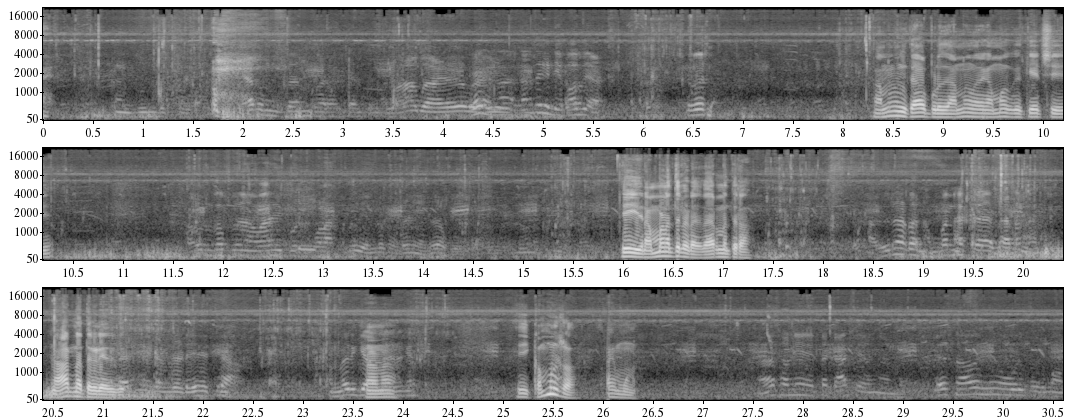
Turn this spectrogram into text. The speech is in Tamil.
அண்ணனுக்கு தேவைப்படுது. அண்ணன் வேறு அம்மாவுக்கு போலாம் ஏய் இது நம்ம நத்தலடா வேற நம்ம நாட்டை நத்த கிடையாது. ஏய் கம்முனுடா. ஆய் மூணு சொன்னேன் எத்த காசு இறங்க பேசினாலும் நீ ஓடி போயிடுமா?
